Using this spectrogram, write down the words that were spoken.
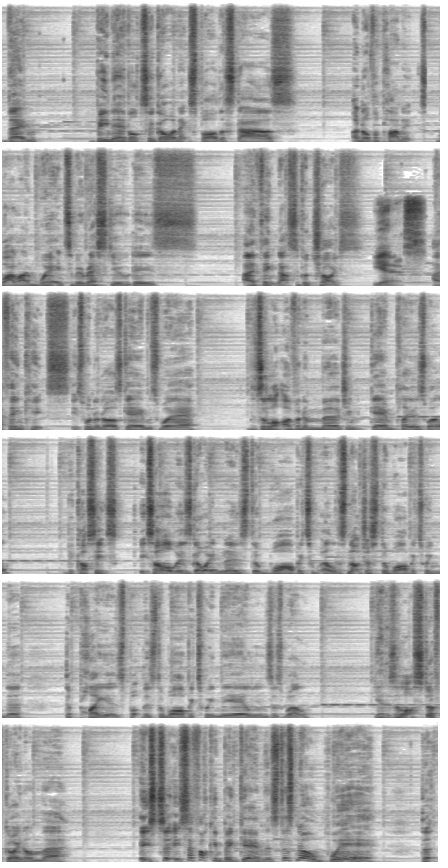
then being able to go and explore the stars and other planets while I'm waiting to be rescued is I think that's a good choice. Yes. I think it's it's one of those games where there's a lot of an emergent gameplay as well, because it's it's always going as the war between. Well, there's not just the war between the the players, but there's the war between the aliens as well. Yeah, there's a lot of stuff going on there. It's t- it's a fucking big game. There's there's no way that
